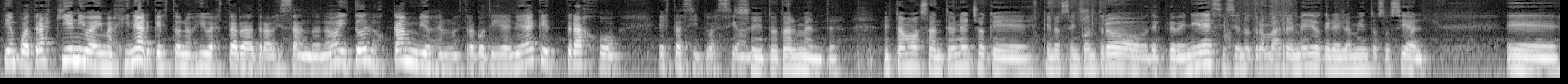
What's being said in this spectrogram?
tiempo atrás, ¿quién iba a imaginar que esto nos iba a estar atravesando? ¿no? Y todos los cambios en nuestra cotidianidad que trajo esta situación. Sí, totalmente. Estamos ante un hecho que, que nos encontró desprevenidos y sin otro más remedio que el aislamiento social. Eh,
